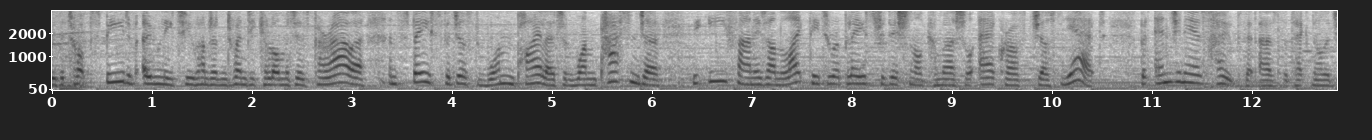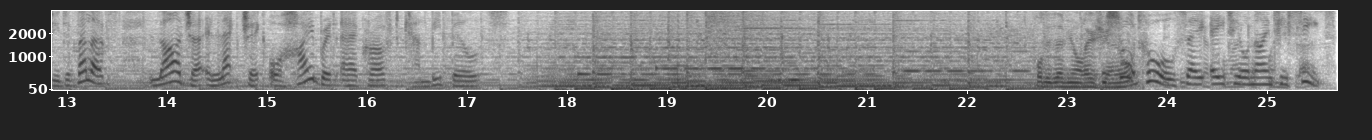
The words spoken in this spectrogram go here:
With a top speed of only 220 kilometres per hour and space for just one pilot and one passenger, the E-Fan is unlikely to replace traditional commercial aircraft just yet. But engineers hope that as the technology develops, larger electric or hybrid aircraft can be built. For short haul, say 80 or 90 seats,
